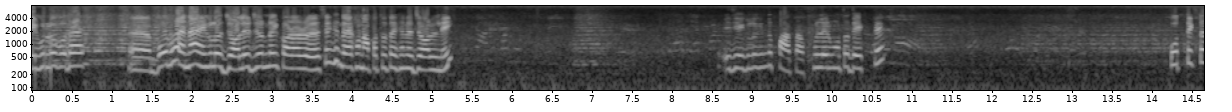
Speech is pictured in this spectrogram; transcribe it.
এগুলো বোধ হয় বোধ হয় না, এগুলো জলের জন্যই করা রয়েছে, কিন্তু এখন আপাতত এখানে জল নেই। এই যে এগুলো কিন্তু পাতা, ফুলের মতো দেখতে। প্রত্যেকটা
